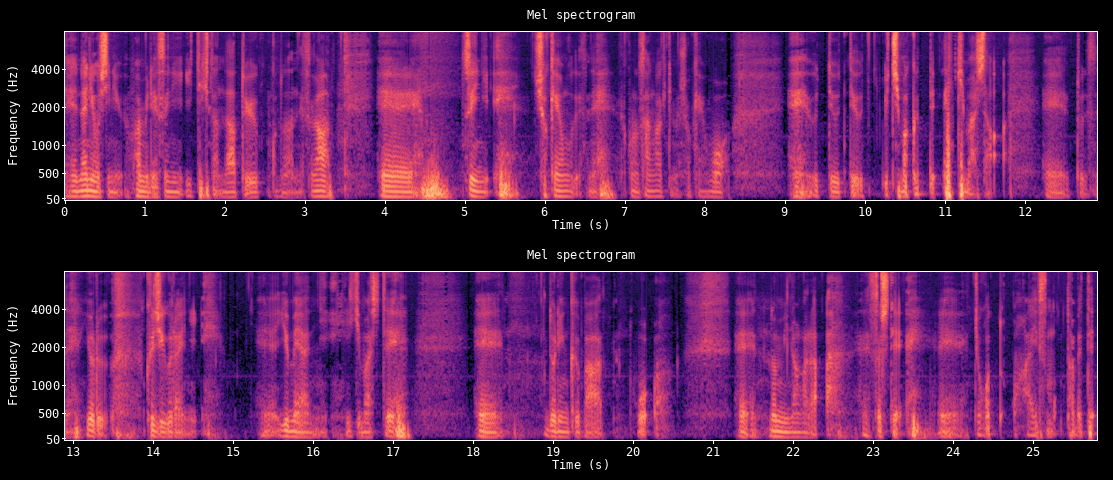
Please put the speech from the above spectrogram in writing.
え何をしにファミレスに行ってきたんだということなんですが、えついに初見をですね、この3学期の初見を、えー、打って打って打ちまくってきました。えー、っとですね、夜 9時ぐらいに、えー、夢庵に行きまして、えー、ドリンクバーを、えー、飲みながら、えー、そして、えー、ちょこっとアイスも食べて、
